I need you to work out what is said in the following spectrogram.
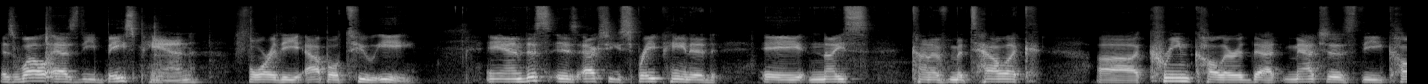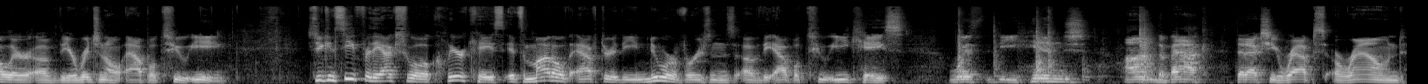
as well as the base pan for the Apple IIe. And this is actually spray painted a nice kind of metallic uh, cream color that matches the color of the original Apple IIe. So you can see for the actual clear case, it's modeled after the newer versions of the Apple IIe case with the hinge on the back that actually wraps around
